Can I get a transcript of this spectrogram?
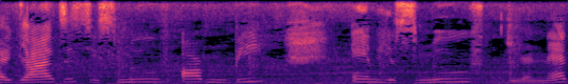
Hey guys, this is Smooth R&B and the Smooth Jeanette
